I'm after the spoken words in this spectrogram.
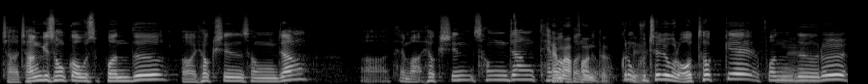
자 장기 성과 우수 펀드, 어, 혁신 성장 어, 테마, 혁신 성장 테마, 테마 펀드. 펀드. 그럼 네. 구체적으로 어떻게 펀드를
